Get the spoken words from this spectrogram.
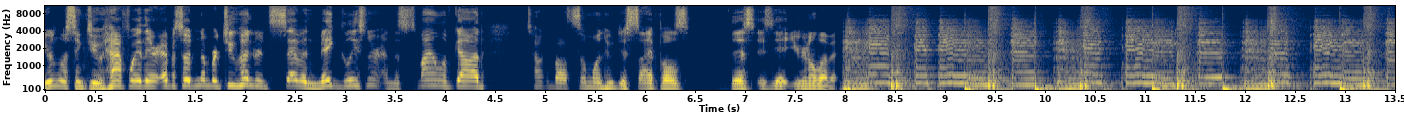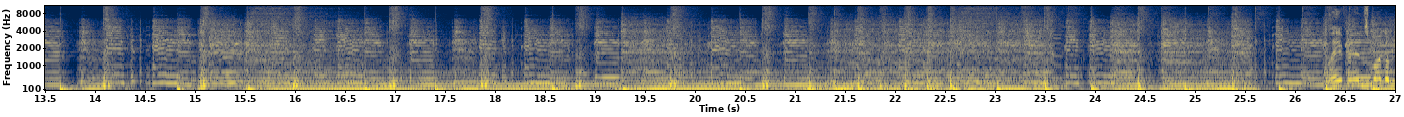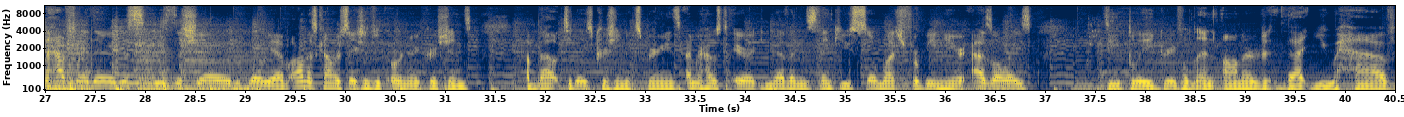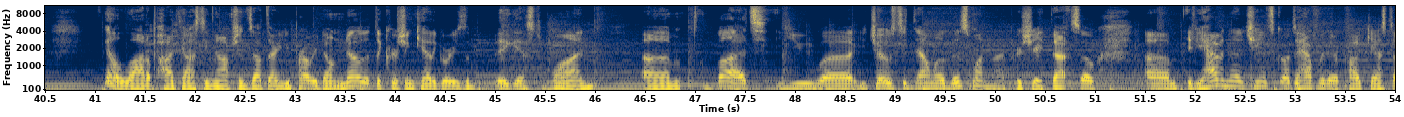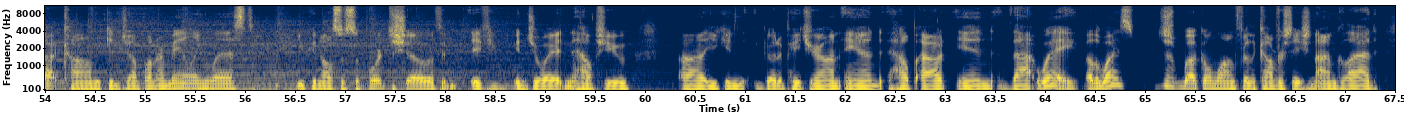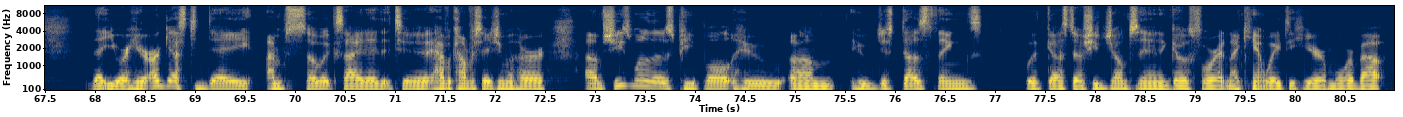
You're listening to Halfway There, episode number 207. Meg Glesener and the Smile of God talk about someone who disciples. This is it. You're going to love it. To Halfway There. This is the show where we have honest conversations with ordinary Christians about today's Christian experience. I'm your host, Eric Nevins. Thank you so much for being here. As always, deeply grateful and honored that you have. We've got a lot of podcasting options out there. You probably don't know that the Christian category is the biggest one. Um, but you uh, you chose to download this one. I appreciate that. So, um, if you haven't had a chance, go out to halfwaytherepodcast.com. You can jump on our mailing list. You can also support the show if it, if you enjoy it and it helps you. Uh, you can go to Patreon and help out in that way. Otherwise, just welcome along for the conversation. I'm glad that you are here. Our guest today, I'm so excited to have a conversation with her. Um, she's one of those people who um, who just does things with gusto. She jumps in and goes for it, and I can't wait to hear more about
